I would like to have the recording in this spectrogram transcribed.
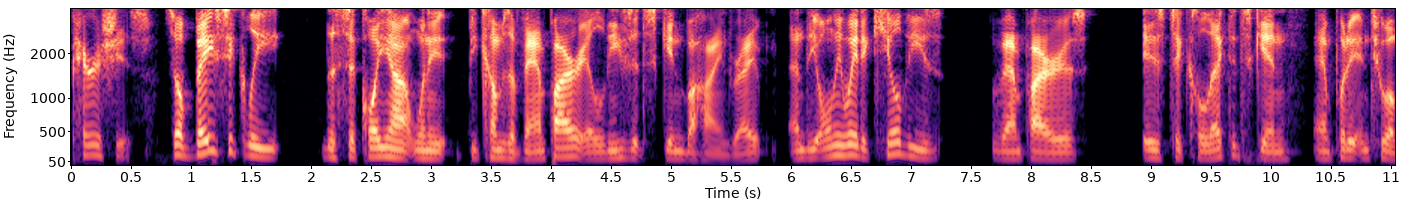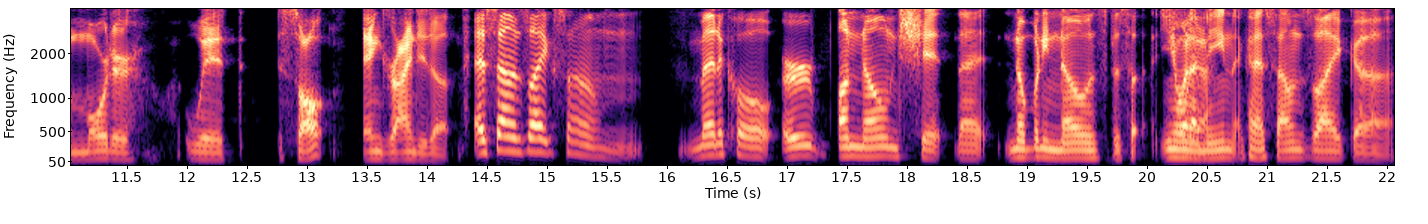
perishes. So basically, the sequoiant, when it becomes a vampire, it leaves its skin behind, right? And the only way to kill these vampires is to collect its skin and put it into a mortar with salt and grind it up. It sounds like some medical herb unknown shit that nobody knows. besi- You know Oh, what I mean? It kind of sounds like uh,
